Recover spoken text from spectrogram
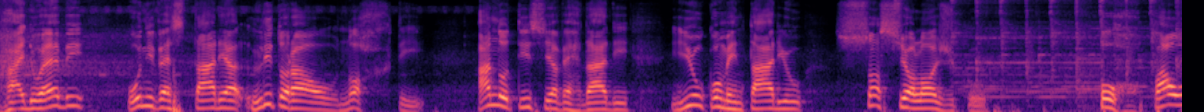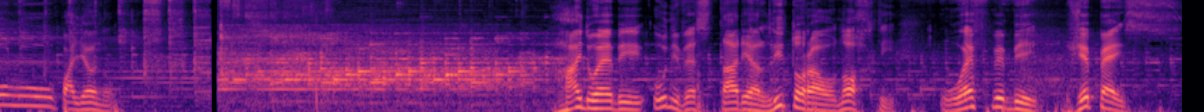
Rádio Web Universitária Litoral Norte. A notícia, verdade e o comentário sociológico por Paulo Palhano. Rádio Web Universitária Litoral Norte, UFPB, GPES.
